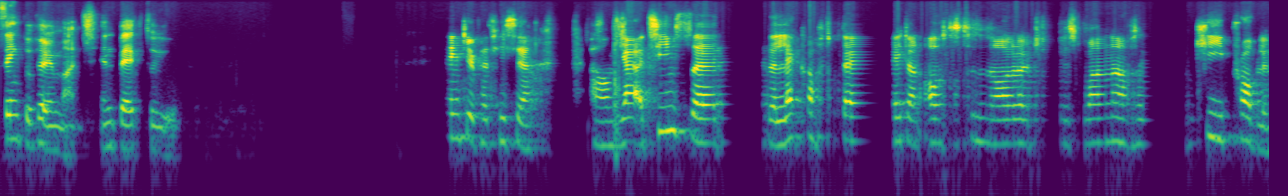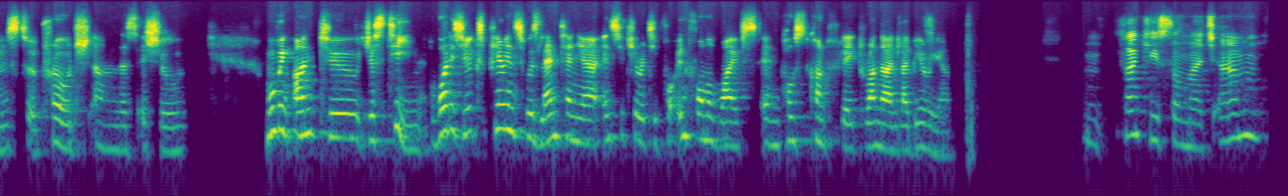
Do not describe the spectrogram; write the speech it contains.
Thank you very much, and back to you. Thank you, Patricia. Um, yeah, it seems that the lack of data and also knowledge is one of the key problems to approach um, this issue. Moving on to Justine, what is your experience with land tenure insecurity for informal wives in post-conflict Rwanda and Liberia? Mm, thank you so much. Um,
